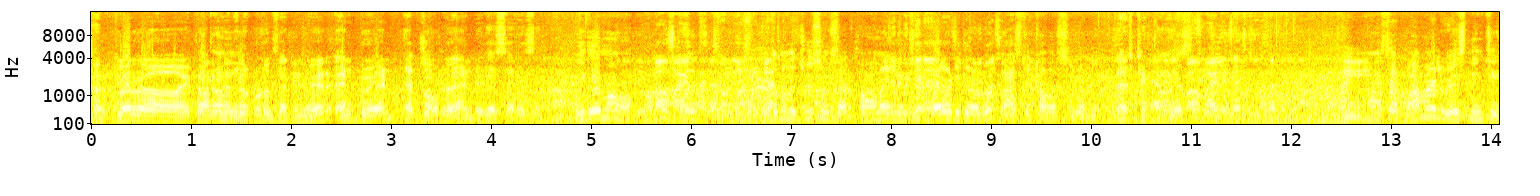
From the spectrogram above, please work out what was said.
సర్క్యులర్ ఎకానమీ అన్నప్పుడు that is where end to end out to end yes sir yes sir ఇదేమో ఇంతకుముందు చూసాం సార్ పామ్ ఆయిల్ నుంచి బయోడిగ్రేడబుల్ ప్లాస్టిక్ కవర్స్ ఇవన్నీ. Plastic yes sir sir palm oil waste నుంచి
